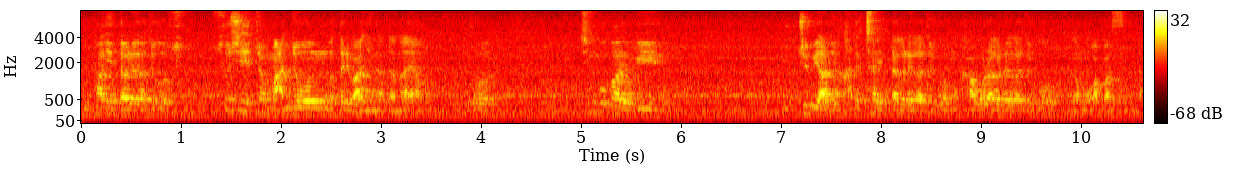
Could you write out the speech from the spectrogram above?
불판이 있다 그래가지고 수, 숯이 좀 안 좋은 것들이 많이 나잖아요. 그래서 친구가 여기 육즙이 아주 가득 차 있다 그래가지고 한번 가보라 그래가지고 제가 한번 와봤습니다.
